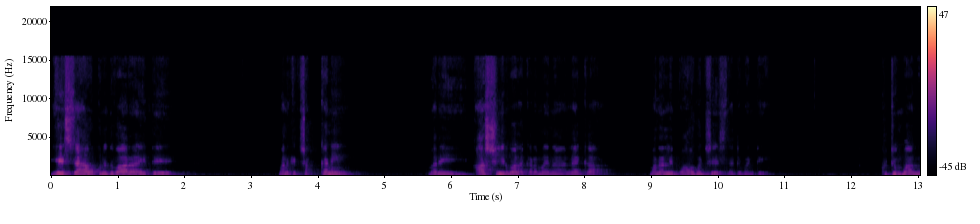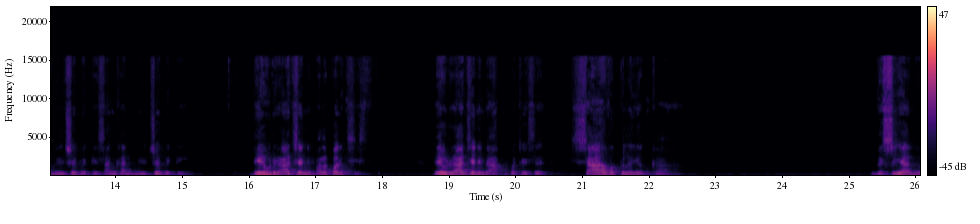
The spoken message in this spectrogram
ఏ సేవకుని ద్వారా అయితే మనకి చక్కని మరి ఆశీర్వాదకరమైన లేక మనల్ని బాగు చేసినటువంటి కుటుంబాలు నిల్చోబెట్టి సంఘాన్ని నిల్చోబెట్టి దేవుడి రాజ్యాన్ని బలపరిచి దేవుడి రాజ్యాన్ని వ్యాపింపచేసే సేవకుల యొక్క విషయాలు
